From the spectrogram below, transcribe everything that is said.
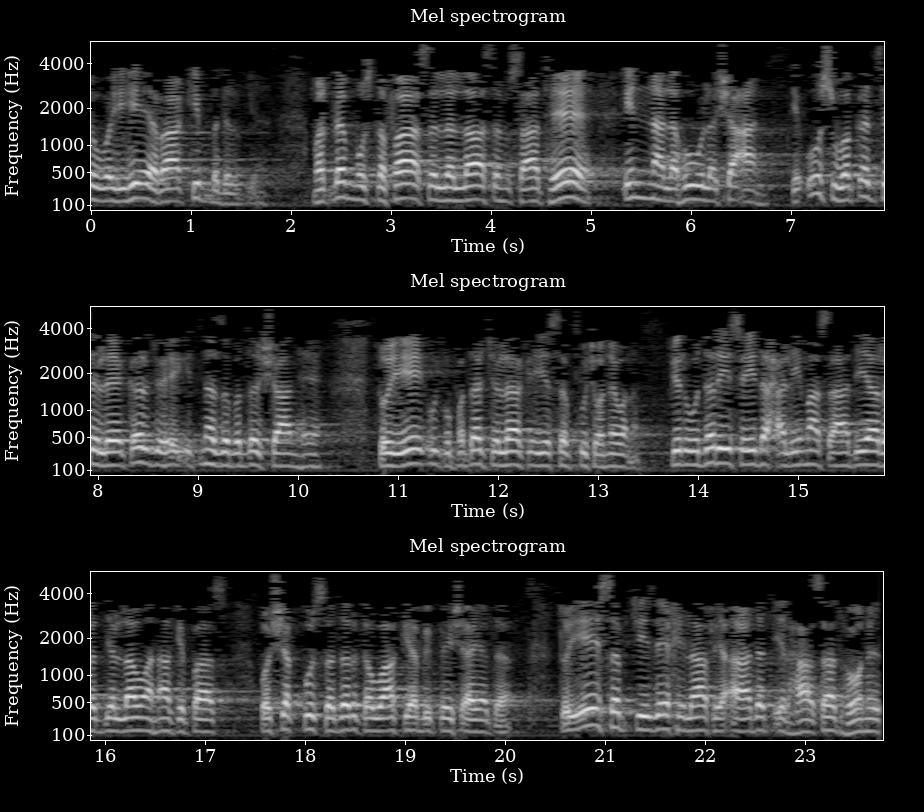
تو وہی ہے، راکب بدل گیا۔ مطلب مصطفیٰ صلی اللہ علیہ وسلم ساتھ ہے، ان لہو لشان کہ اس وقت سے لے کر جو ہے اتنا زبردست شان ہے۔ تو یہ ان کو پتہ چلا کہ یہ سب کچھ ہونے والا۔ پھر ادھر ہی سعید حلیمہ سعدیہ رضی اللہ عنہ کے پاس وہ شک صدر کا واقعہ بھی پیش آیا تھا۔ تو یہ سب چیزیں خلاف عادت ارحاسات ہونے،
